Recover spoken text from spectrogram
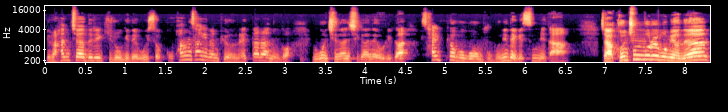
이런 한자들이 기록이 되고 있었고 황상이라는 표현을 했다라는 거 이건 지난 시간에 우리가 살펴보고 온 부분이 되겠습니다. 자 건축물을 보면은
